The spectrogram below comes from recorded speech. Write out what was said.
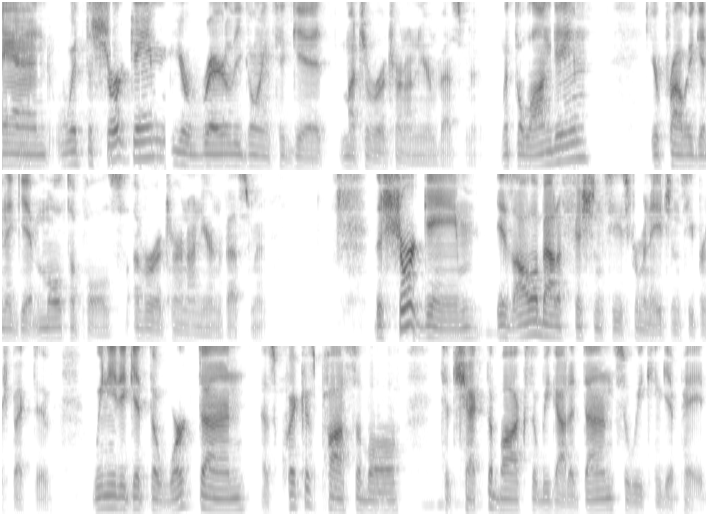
And with the short game, you're rarely going to get much of a return on your investment. With the long game, you're probably going to get multiples of a return on your investment. The short game is all about efficiencies from an agency perspective. We need to get the work done as quick as possible to check the box that we got it done so we can get paid.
